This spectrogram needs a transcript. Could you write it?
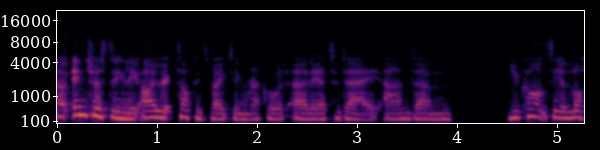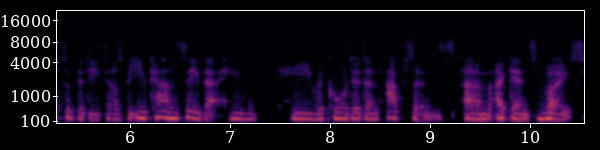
Now, interestingly, I looked up his voting record earlier today, and um, you can't see a lot of the details, but you can see that he he recorded an absence um, against votes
